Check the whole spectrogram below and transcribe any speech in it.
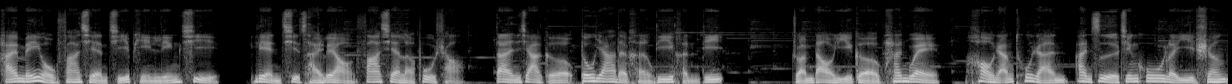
还没有发现极品灵气。炼器材料发现了不少，但价格都压得很低很低。转到一个摊位。浩然突然暗自惊呼了一声：“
